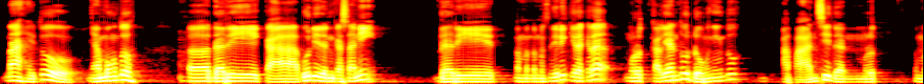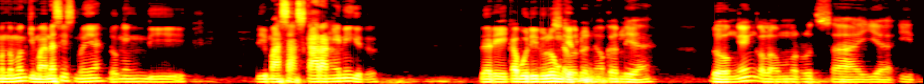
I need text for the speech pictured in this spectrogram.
Nah itu nyambung tuh eh, dari Kak Budi dan Kak Sani dari teman-teman sendiri kira-kira menurut kalian tuh dongeng tuh apaan sih dan menurut teman-teman gimana sih sebenarnya dongeng di di masa sekarang ini gitu? Dari Kak Budi dulu Siapa mungkin. Oke dulu ya. Dongeng kalau menurut saya itu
